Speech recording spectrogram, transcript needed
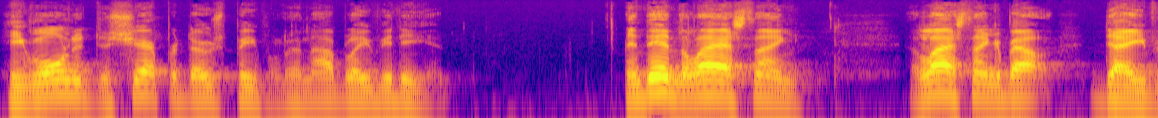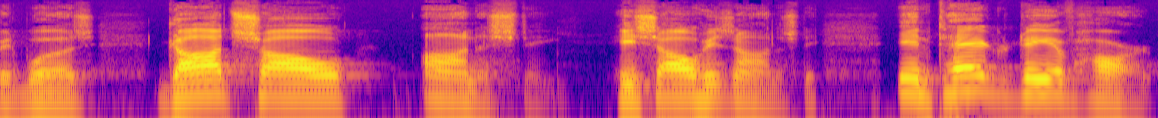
he wanted to shepherd those people, and I believe he did. And then the last thing, the last thing about David was God saw honesty. He saw his honesty. Integrity of heart,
